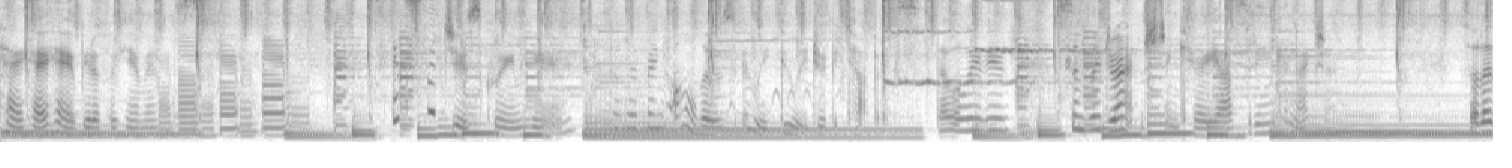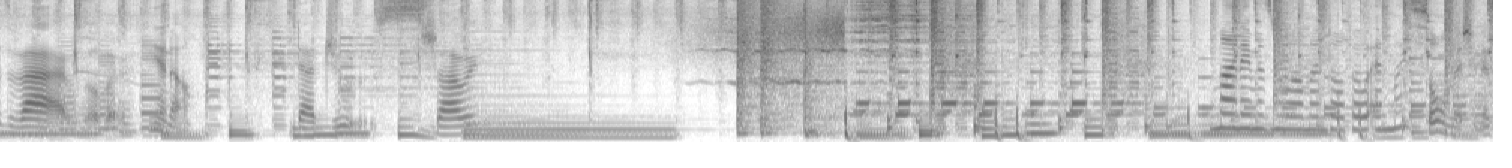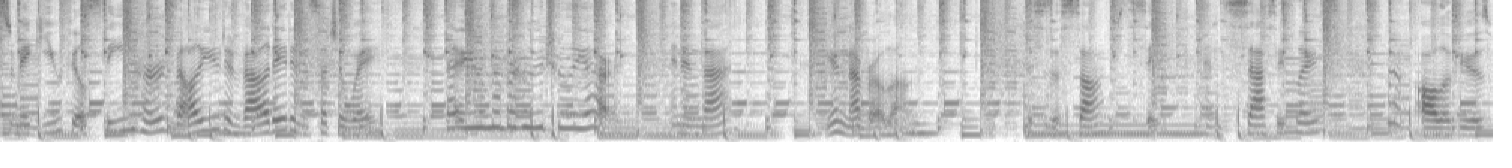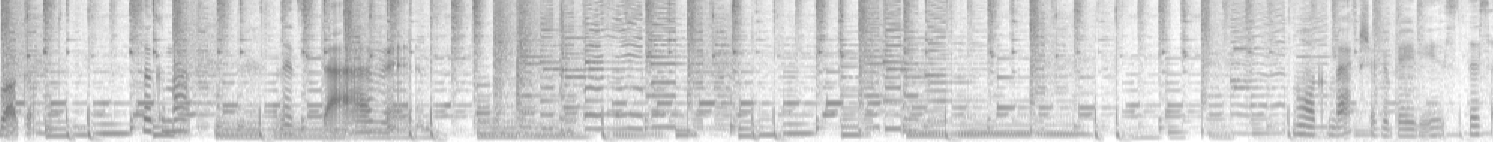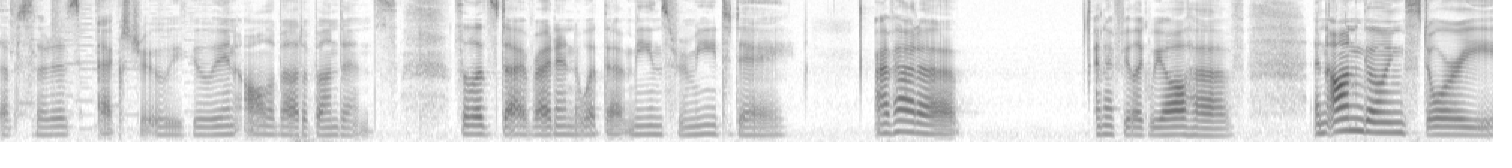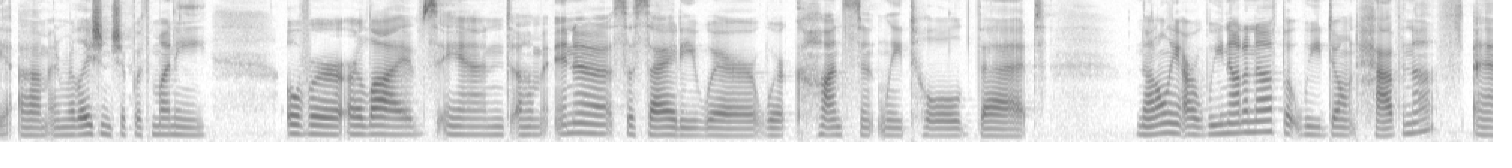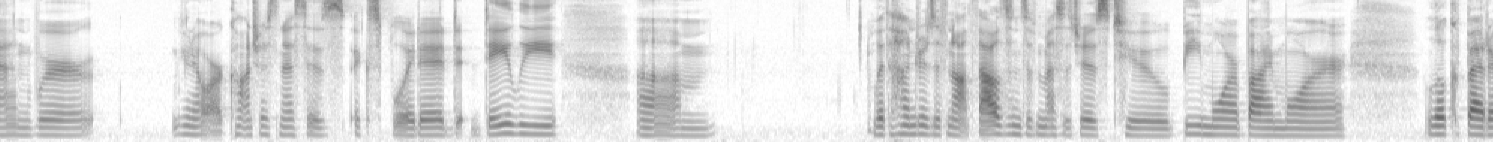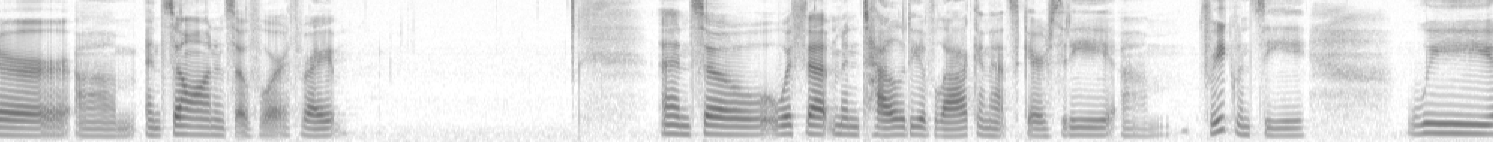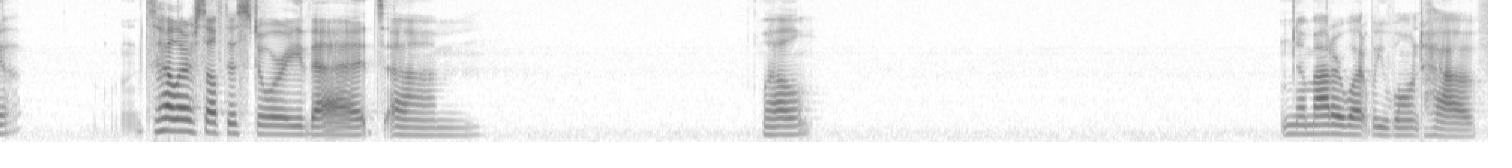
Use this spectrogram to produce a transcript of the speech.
Hey, hey, hey, beautiful humans. It's the Juice Queen here, delivering all those ooey gooey drippy topics that will leave you simply drenched in curiosity and connection. So let's vibe over, you know, that juice, shall we? My name is Noel Mandolfo, and my sole mission is to make you feel seen, heard, valued, and validated in such a way that you remember who you truly are. And in that, you're never alone. This is a soft, safe, and sassy place where all of you is welcomed. So come up, let's dive in. Welcome back, sugar babies. This episode is extra ooey gooey and all about abundance. So let's dive right into what that means for me today. I've had a, and I feel like we all have, an ongoing story um, and relationship with money over our lives. And um, in a society where we're constantly told that not only are we not enough, but we don't have enough, and we're you know, our consciousness is exploited daily um, with hundreds, if not thousands, of messages to be more, buy more, look better, um, and so on and so forth, right? And so, with that mentality of lack and that scarcity um, frequency, we tell ourselves this story that um, well, no matter what, we won't have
